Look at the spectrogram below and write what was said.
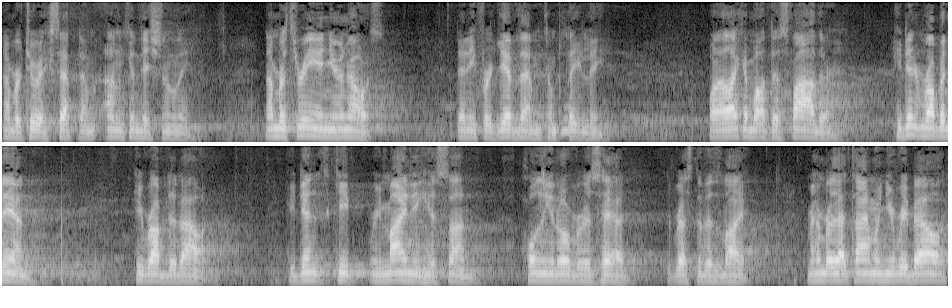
Number two, accept them unconditionally. Number three, in your notes, then he forgive them completely. What I like about this father, he didn't rub it in, he rubbed it out. He didn't keep reminding his son, holding it over his head the rest of his life. Remember that time when you rebelled?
